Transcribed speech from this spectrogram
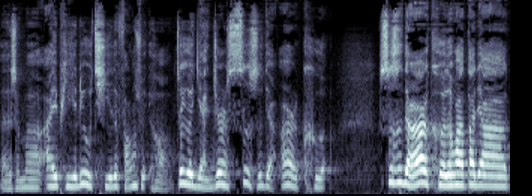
呃，什么 IP 六七的防水哈。这个眼镜四十点二克，四十点二克的话，大家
